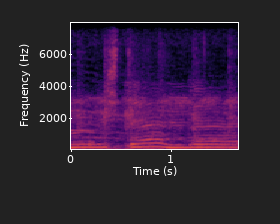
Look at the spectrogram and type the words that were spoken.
Who's the love?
